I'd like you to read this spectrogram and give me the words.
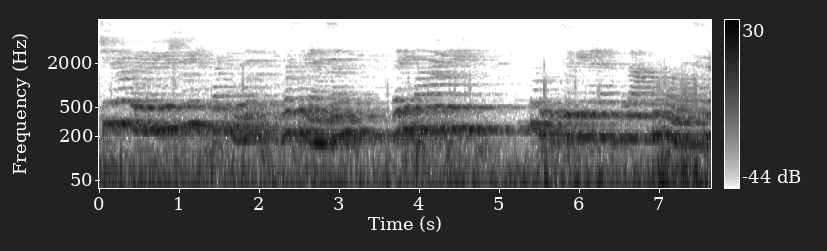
cineva care vă iubește foarte mult, vă stimează, dar din păcate nu a putut să vină la nunta noastră,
